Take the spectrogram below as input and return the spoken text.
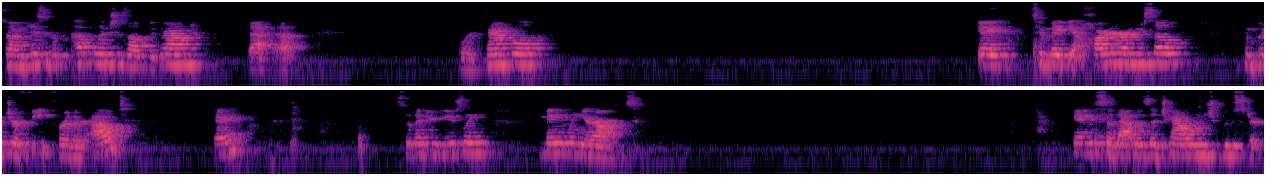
So I'm just a couple inches off the ground, back up. For example, okay, to make it harder on yourself, you can put your feet further out, okay? So then you're using mainly your arms. Okay, so that was a challenge booster.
